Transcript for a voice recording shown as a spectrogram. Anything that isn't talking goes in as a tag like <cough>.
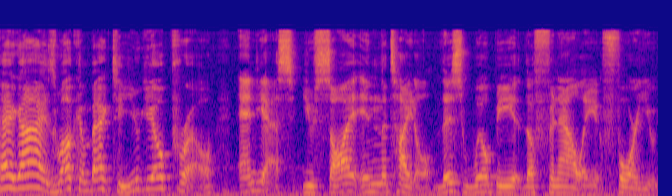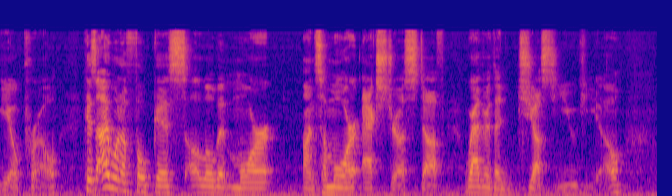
Hey guys, welcome back to Yu-Gi-Oh! Pro. And yes, you saw it in the title. This will be the finale for Yu-Gi-Oh! Pro. Because I want to focus a little bit more on some more extra stuff rather than just Yu-Gi-Oh!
